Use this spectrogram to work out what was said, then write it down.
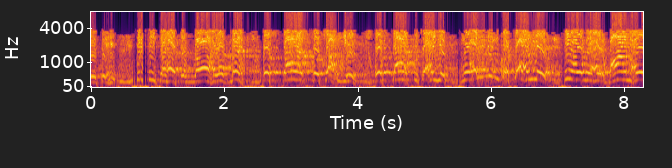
دیتے ہیں۔ اسی طرح سے اللہ اکبر، استاد کو چاہیے، استاد کو چاہیے۔ معلم کو چاہیے کہ وہ مہربان ہو،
